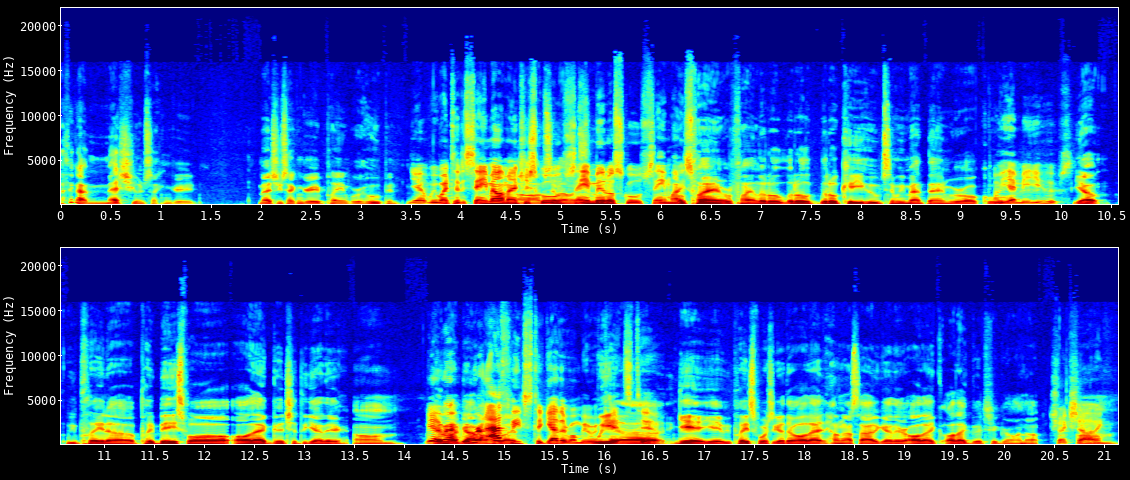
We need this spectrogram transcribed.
I think I met you in second grade. Met you second grade playing. We're hooping. yeah, we went to the same elementary Um, same school, same, elementary middle school. school, same high we're school. playing. We're playing little little little kitty hoops, and we met then. We were all cool. Oh yeah, media hoops. Yep. We played uh played baseball, all that good shit together. Um. Yeah, been my right. We guy were my whole life. athletes together when we were we kids uh, too. yeah yeah we played sports together all that hung outside together all that all that good shit growing up Trick shotting. um,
